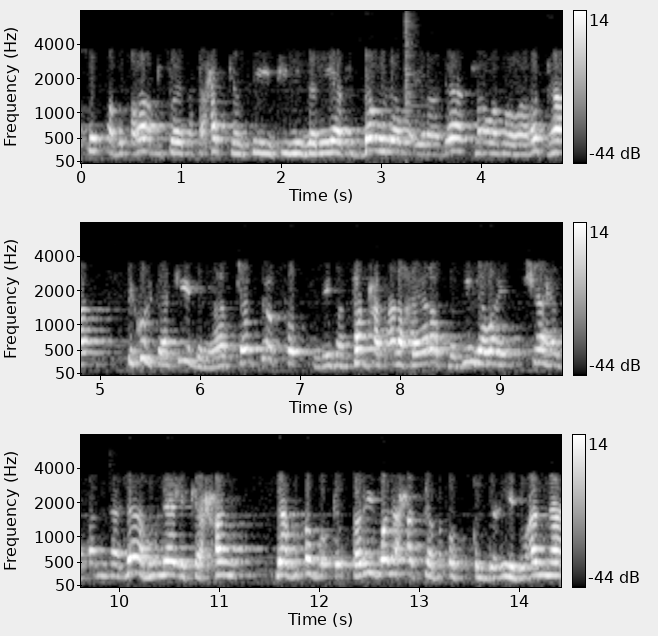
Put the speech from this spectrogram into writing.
السلطه بطرابلس تتحكم في في ميزانيات الدولة وإيراداتها ومواردها بكل تأكيد الناس ترفض اذا تبحث على خيارات بديلة وهي تشاهد أن لا هنالك حل لا في الأفق القريب ولا حتى في الأفق البعيد وأن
